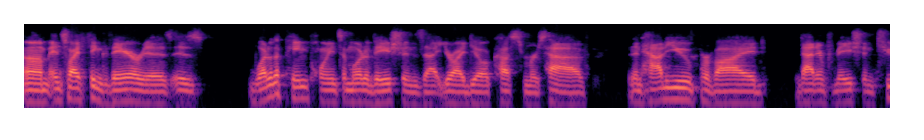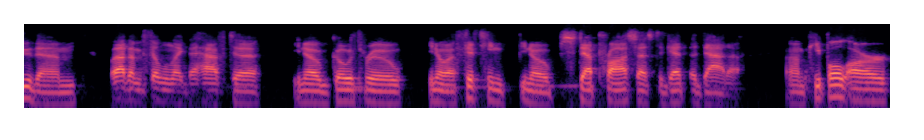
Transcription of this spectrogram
Um, and so I think there is is what are the pain points and motivations that your ideal customers have, and then how do you provide that information to them without them feeling like they have to, you know, go through, you know, a 15, you know, step process to get the data. Um, people are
